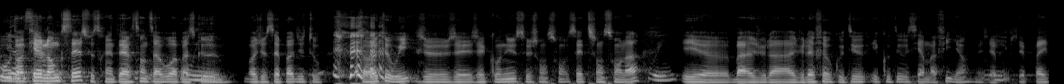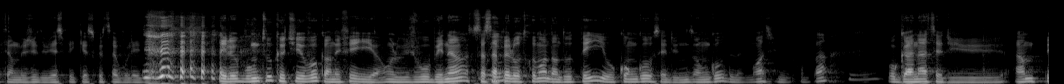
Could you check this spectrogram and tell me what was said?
ou, dans quelle langue c'est, ce serait intéressant de savoir parce que moi je ne sais pas du tout. C'est vrai que oui, j'ai connu ce chanson, cette chanson-là et euh, bah, je l'ai fait écouter, écouter, aussi à ma fille, hein, mais je n'ai pas été en mesure de lui expliquer ce que ça voulait dire. et le Buntu que tu évoques, en effet, on le joue au Bénin, ça s'appelle autrement dans d'autres pays. Au Congo, c'est du Nzango, de mémoire, si je ne me trompe pas. Au Ghana, c'est du Ampe.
